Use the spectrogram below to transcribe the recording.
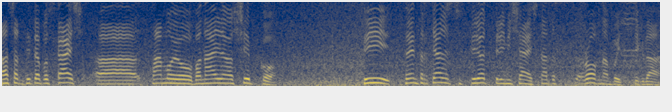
Саша, ты допускаешь а, самую банальную ошибку. Ты центр тяжести вперед перемещаешь. Надо ровно быть всегда.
